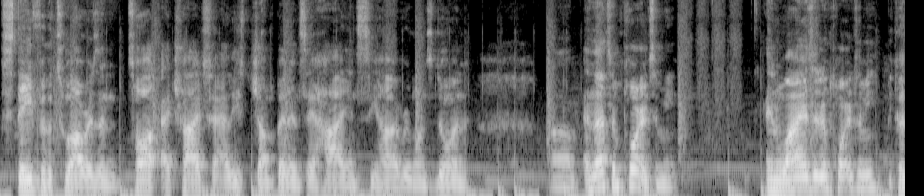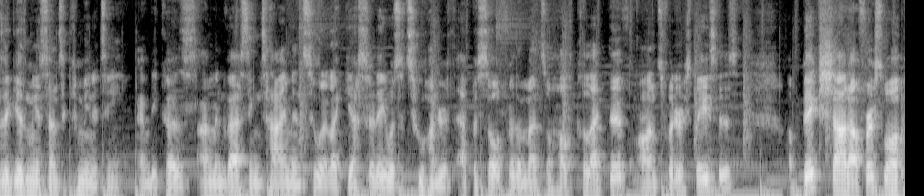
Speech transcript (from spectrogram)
stay for the two hours and talk, I try to at least jump in and say hi and see how everyone's doing. Um, and that's important to me. And why is it important to me? Because it gives me a sense of community and because I'm investing time into it. Like yesterday was a 200th episode for the Mental Health Collective on Twitter Spaces. A big shout out, first of all,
